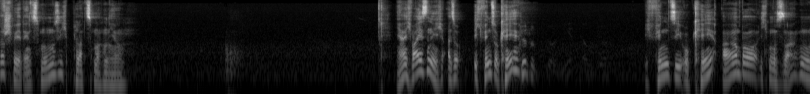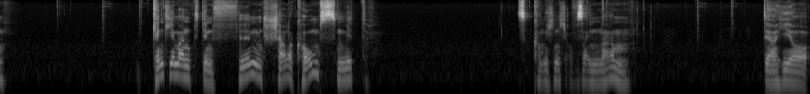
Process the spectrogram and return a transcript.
Alter Schwede, jetzt muss ich Platz machen hier. Ja, ich weiß nicht. Also, ich finde es okay. Ich finde sie okay, aber ich muss sagen, kennt jemand den Film Sherlock Holmes mit... Jetzt komme ich nicht auf seinen Namen. Der hier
